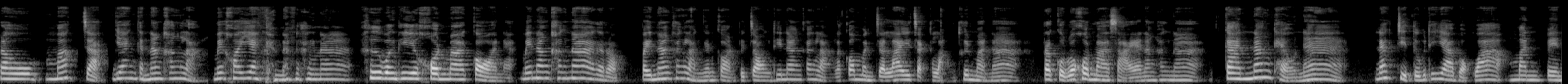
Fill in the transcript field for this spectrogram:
เรามักจะแย่งกันนั่งข้างหลัง ไม่ค่อยแย่งกันนั่งข้างหน้า คือบางทีคนมาก่อนน่ะไม่นั่งข้างหน้ากันหรอกไปนั่งข้างหลังกันก่อนไปจองที่นั่งข้างหลัง แล้วก็มันจะไล่จากหลังขึ้นมาหน้า ปรากฏว่าคนมาสายนั่งข้างหน้า การนั่งแถวหน้า นักจิตวิทยาบอกว่ามันเป็น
